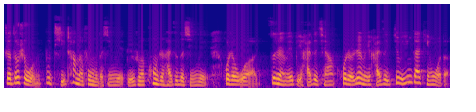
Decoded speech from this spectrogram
这都是我们不提倡的父母的行为，比如说控制孩子的行为，或者我。自认为比孩子强，或者认为孩子就应该听我的，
